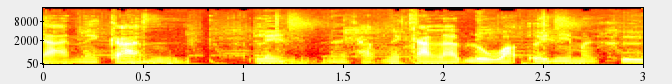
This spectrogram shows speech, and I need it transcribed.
ญาณในการเล่นนะครับในการรับรู้ว่าเอ้ยนี่มันคือ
